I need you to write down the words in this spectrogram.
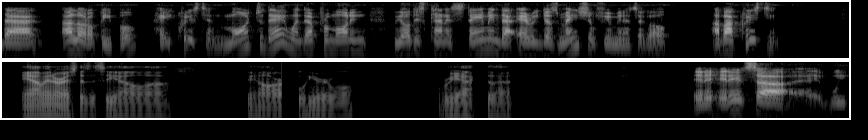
that a lot of people hate Christian more today when they're promoting with all this kind of statement that Eric just mentioned a few minutes ago about Christian. yeah, I'm interested to see how uh, see how our people here will react to that. It it is uh we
